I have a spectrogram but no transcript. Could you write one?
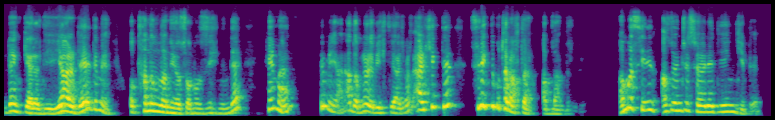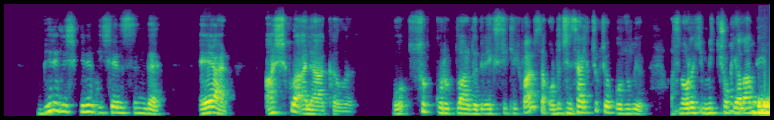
denk geldiği yerde değil mi? O tanımlanıyorsa onun zihninde hemen değil mi yani adamın öyle bir ihtiyacı var. Erkek de sürekli bu tarafta adlandırılıyor. Ama senin az önce söylediğin gibi bir ilişkinin içerisinde eğer aşkla alakalı bu sub gruplarda bir eksiklik varsa orada cinsellik çok çok bozuluyor. Aslında oradaki mit çok yalan değil.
